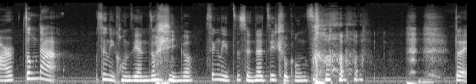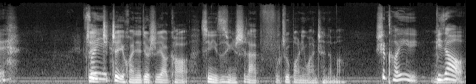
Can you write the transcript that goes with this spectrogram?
而增大心理空间就是一个心理咨询的基础工作。对，所以这这这一环节就是要靠心理咨询师来辅助帮你完成的吗？是可以比较、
